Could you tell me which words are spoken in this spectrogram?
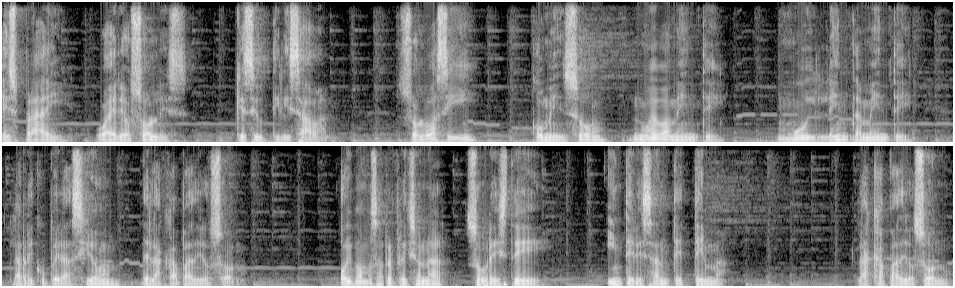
spray o aerosoles que se utilizaban. Solo así comenzó nuevamente, muy lentamente, la recuperación de la capa de ozono. Hoy vamos a reflexionar sobre este interesante tema, la capa de ozono.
